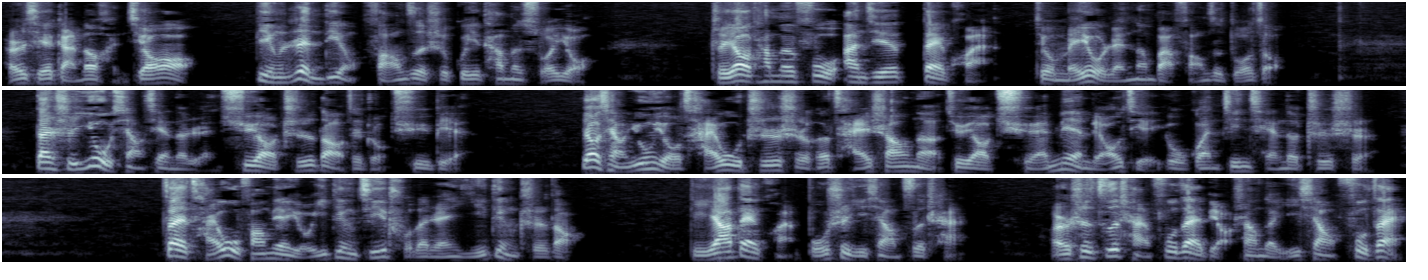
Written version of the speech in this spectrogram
而且感到很骄傲，并认定房子是归他们所有。只要他们付按揭贷款，就没有人能把房子夺走。但是右象限的人需要知道这种区别。要想拥有财务知识和财商呢，就要全面了解有关金钱的知识。在财务方面有一定基础的人一定知道，抵押贷款不是一项资产，而是资产负债表上的一项负债。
